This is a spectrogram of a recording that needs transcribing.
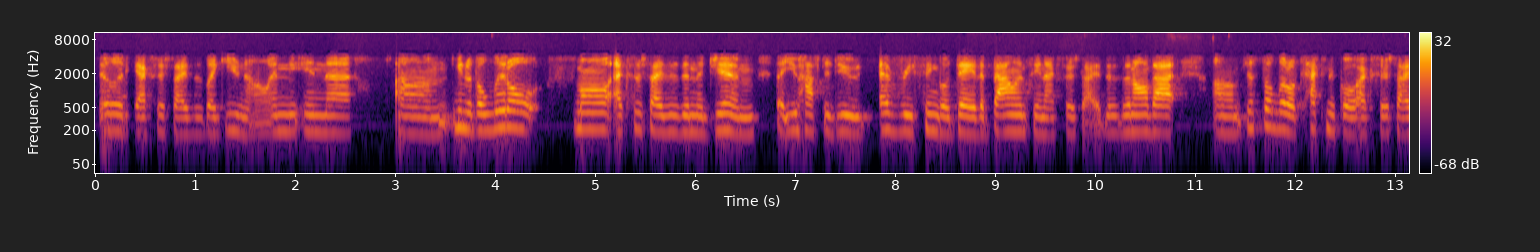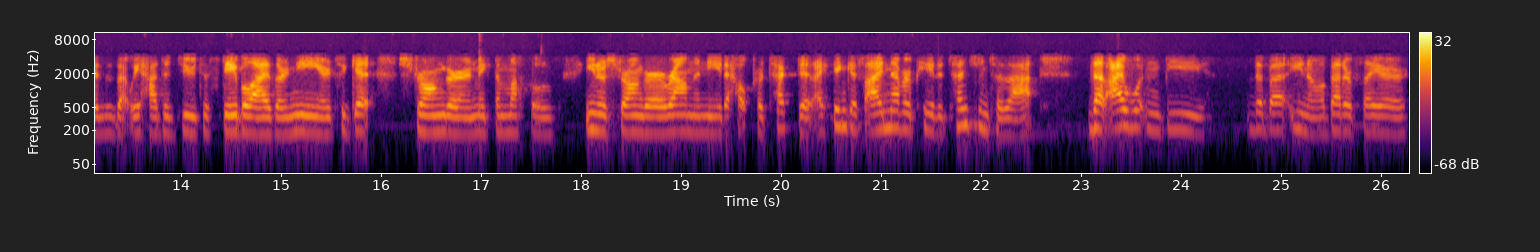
stability exercises, like you know, and in the, um, you know, the little small exercises in the gym that you have to do every single day, the balancing exercises and all that, um, just the little technical exercises that we had to do to stabilize our knee or to get stronger and make the muscles, you know, stronger around the knee to help protect it. I think if I never paid attention to that, that I wouldn't be the be- you know a better player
